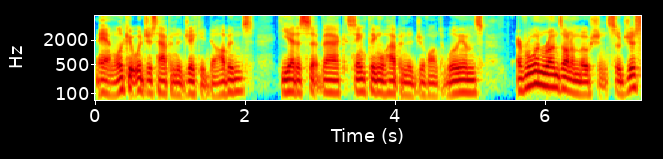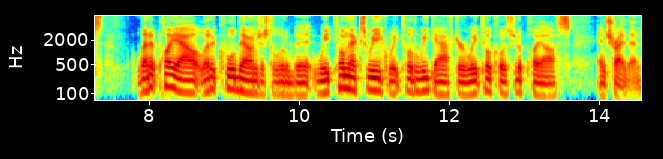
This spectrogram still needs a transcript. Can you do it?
man, look at what just happened to J.K. Dobbins. He had a setback. Same thing will happen to Javonte Williams. Everyone runs on emotion, so just let it play out, let it cool down just a little bit. Wait till next week, wait till the week after, wait till closer to playoffs, and try then.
